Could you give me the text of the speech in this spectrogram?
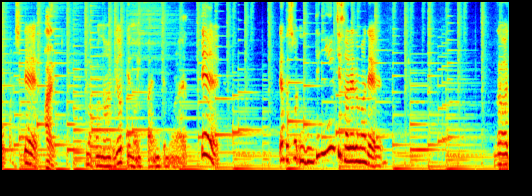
投稿して、はい。まあ、こんなんあるよっていうのをいっぱい見てもらえてやっぱそで認知されるまでが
